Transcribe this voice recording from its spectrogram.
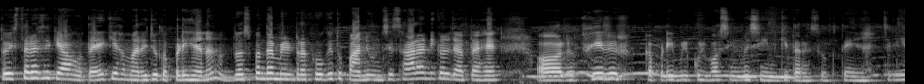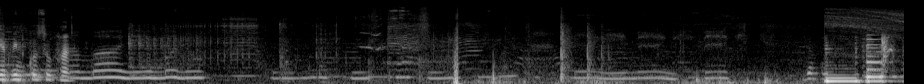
तो इस तरह से क्या होता है कि हमारे जो कपड़े हैं ना दस पंद्रह मिनट रखोगे तो पानी उनसे सारा निकल जाता है और फिर कपड़े बिल्कुल वॉशिंग मशीन की तरह सूखते हैं। चलिए अब इनको सुखाना। Thank you.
